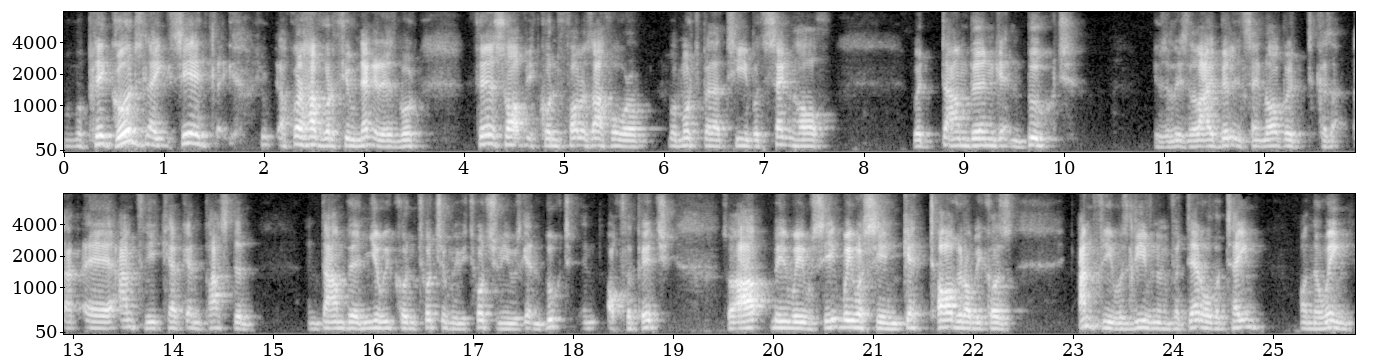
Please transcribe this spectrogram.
we played good. Like, say, like, I've got to have got a few negatives, but first half, you couldn't follow us off. We were, a much better team. But second half, with Dan Burn getting booked, it was it was a liability in second half because uh, Antony kept getting past him, and Dan Burn knew he couldn't touch him. If he touched him, he was getting booked off the pitch. So we, we were seeing we were seeing get targeted on because Antony was leaving him for dead all the time on the wing,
